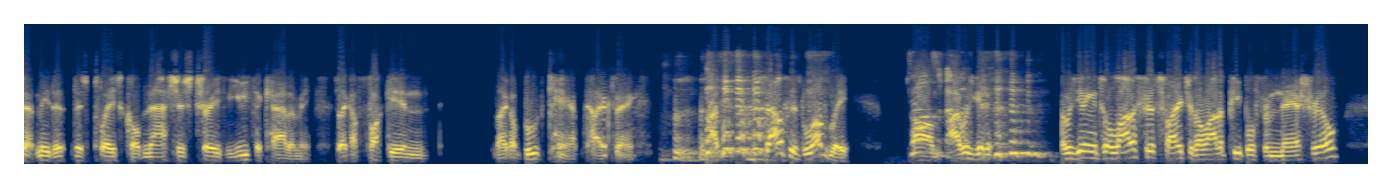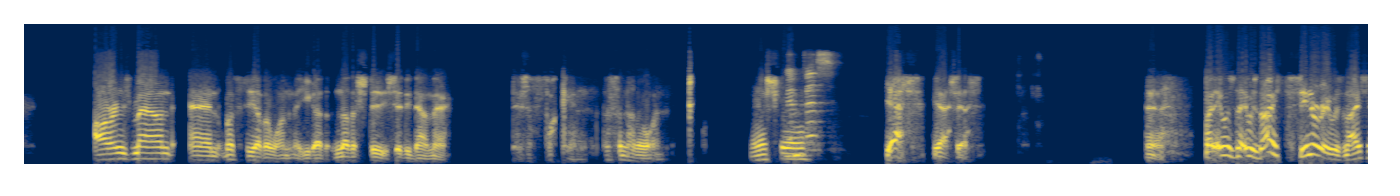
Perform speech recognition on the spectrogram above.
sent me to this place called Natchez Trace Youth Academy. It's like a fucking, like a boot camp type thing. I, South is lovely. Tell us Um, about I was it. I was getting into a lot of fist fights with a lot of people from Nashville, Orange Mound, and what's the other one that you got? Another city, city down there. There's a fucking, what's another one? Nashville? Memphis. Yes, yes, yes. Yeah, but it was it was nice. The scenery was nice.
